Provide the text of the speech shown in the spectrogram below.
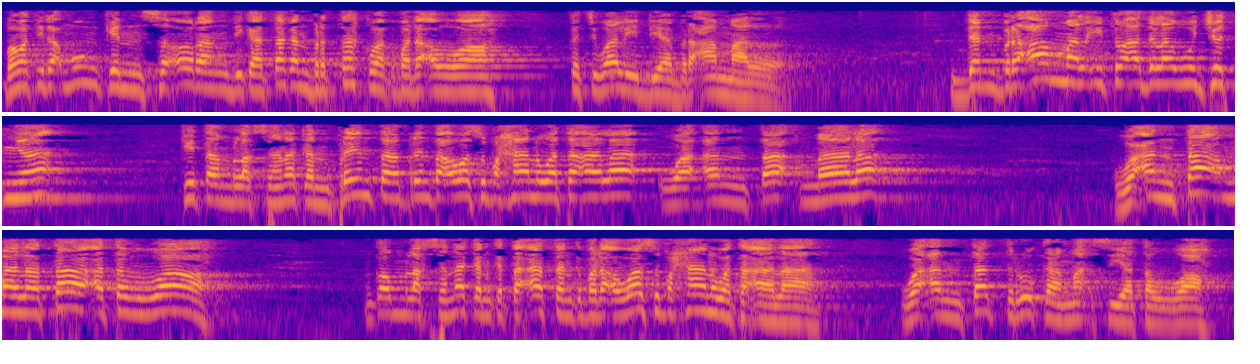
Bahwa tidak mungkin seorang dikatakan bertakwa kepada Allah kecuali dia beramal. Dan beramal itu adalah wujudnya. Kita melaksanakan perintah-perintah Allah Subhanahu wa taala. Wa anta mala wa anta malata Allah. Engkau melaksanakan ketaatan kepada Allah Subhanahu wa taala. Wa antatruka maksiat Allah.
